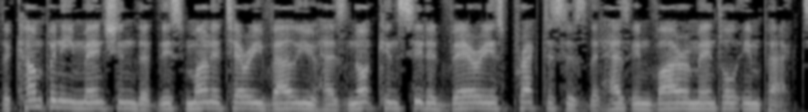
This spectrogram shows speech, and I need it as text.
The company mentioned that this monetary value has not considered various practices that has environmental impacts.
